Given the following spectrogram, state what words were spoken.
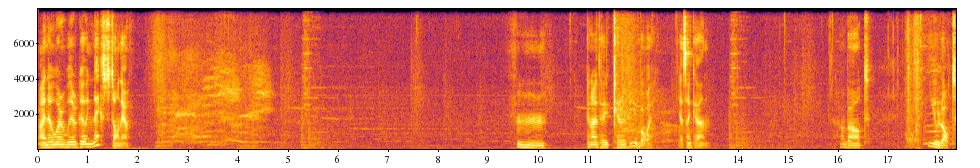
I know where we're going next, Tonya. Hmm. Can I take care of you, boy? Yes, I can. How about you lot?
